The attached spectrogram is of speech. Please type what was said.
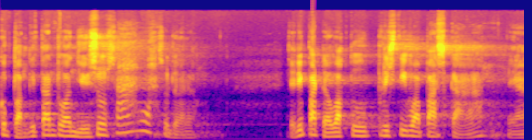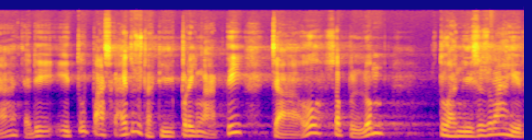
Kebangkitan Tuhan Yesus salah, saudara. Jadi pada waktu peristiwa Paskah, ya, jadi itu Paskah itu sudah diperingati jauh sebelum Tuhan Yesus lahir.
